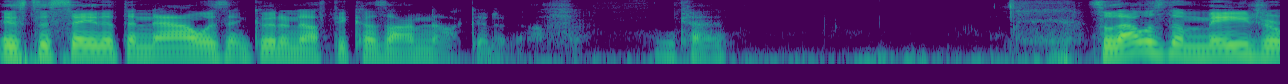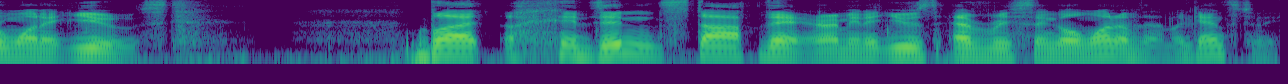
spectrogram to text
is to say that the now isn't good enough because I'm not good enough. Okay. So that was the major one it used. But it didn't stop there. I mean, it used every single one of them against me.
